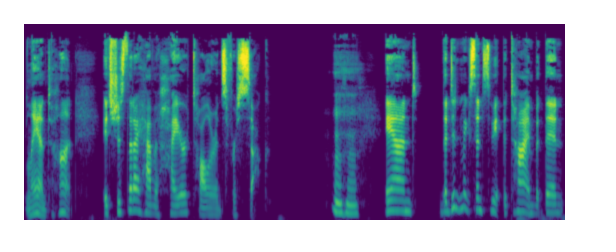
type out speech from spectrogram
land to hunt. It's just that I have a higher tolerance for suck. Mm-hmm. And that didn't make sense to me at the time, but then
